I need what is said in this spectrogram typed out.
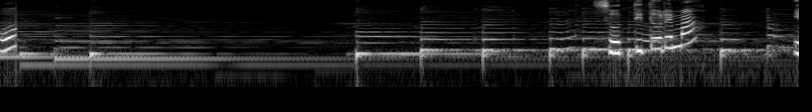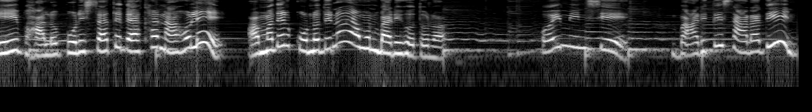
ও সত্যি তো রে মা? এই ভালো পরির সাথে দেখা না হলে আমাদের কোনোদিনও এমন বাড়ি হতো না। ওই মিনসে বাড়িতে সারাদিন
